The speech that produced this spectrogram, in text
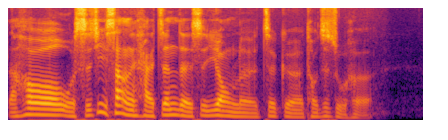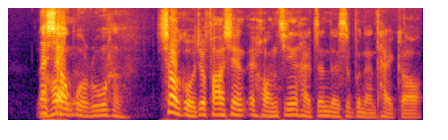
然后我实际上还真的是用了这个投资组合，那效果如何？效果就发现，哎，黄金还真的是不能太高，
